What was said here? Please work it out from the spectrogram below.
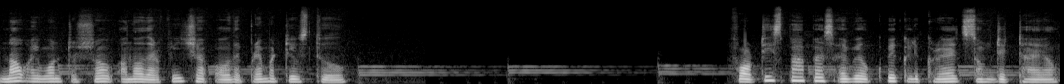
Now I want to show another feature of the primitives tool. For this purpose I will quickly create some detail.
